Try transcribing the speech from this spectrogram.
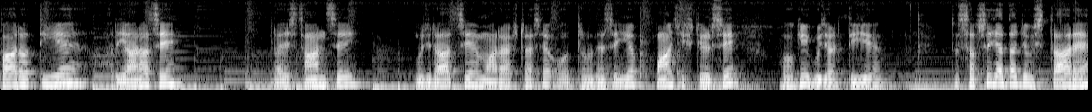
पार होती है हरियाणा से, राजस्थान से, गुजरात से, महाराष्ट्र से और उत्तर प्रदेश से। ये पाँच स्टेट से होकर गुजरती है। तो सबसे ज़्यादा जो विस्तार है,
